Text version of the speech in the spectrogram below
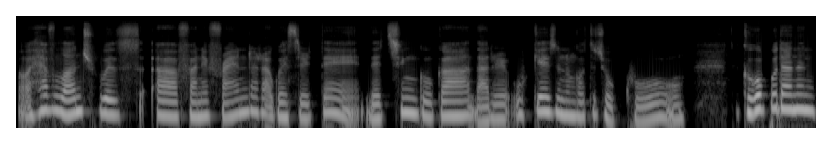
어 "Have lunch with a funny friend."라고 했을 때 내 친구가 나를 웃게 해 주는 것도 좋고 그것보다는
